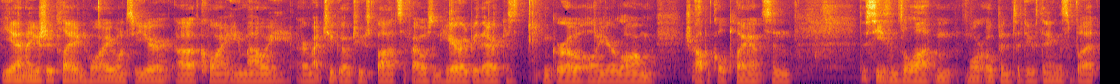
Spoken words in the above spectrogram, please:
Yeah, and I usually play in Hawaii once a year. Uh, Kauai and Maui are my two go to spots. If I wasn't here, I'd be there because you can grow all year long, tropical plants, and the season's a lot more open to do things, but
